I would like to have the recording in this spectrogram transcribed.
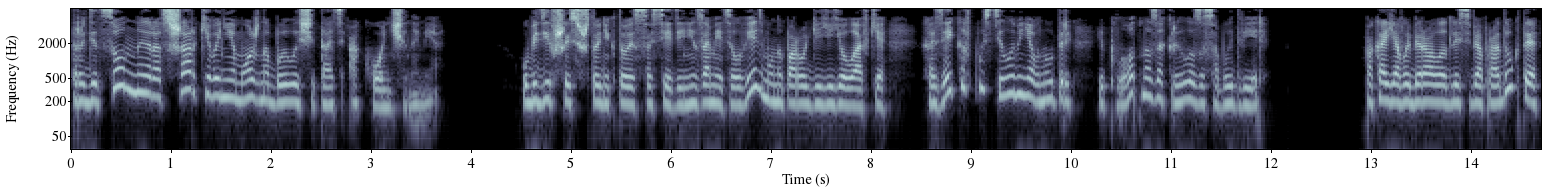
Традиционные расшаркивания можно было считать оконченными. Убедившись, что никто из соседей не заметил ведьму на пороге ее лавки, хозяйка впустила меня внутрь и плотно закрыла за собой дверь. Пока я выбирала для себя продукты,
